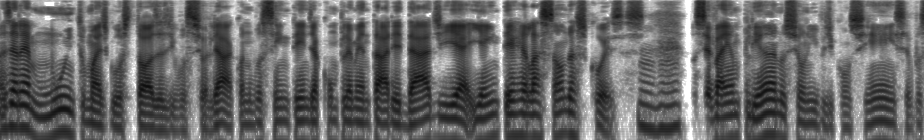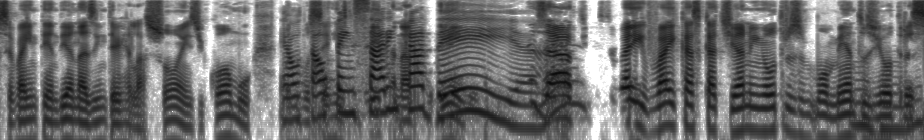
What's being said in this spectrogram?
mas ela é muito mais gostosa de você olhar quando você entende a complementariedade e a, e a interrelação das coisas. Uhum. Você vai ampliando o seu nível de consciência, você vai entendendo as interrelações de como. É o tal pensar em cadeia. Né? Exato. Você vai, vai cascateando em outros momentos uhum. e outros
